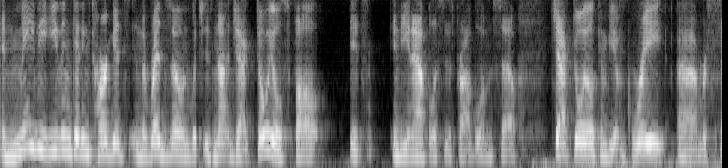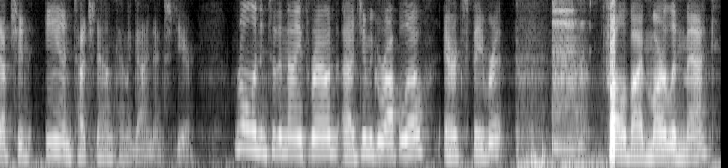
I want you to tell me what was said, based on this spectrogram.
and maybe even getting targets in the red zone, which is not Jack Doyle's fault. It's Indianapolis's problem. So Jack Doyle can be a great um, reception and touchdown kind of guy next year. Rolling into the ninth round, uh, Jimmy Garoppolo, Eric's favorite, followed by Marlon Mack,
